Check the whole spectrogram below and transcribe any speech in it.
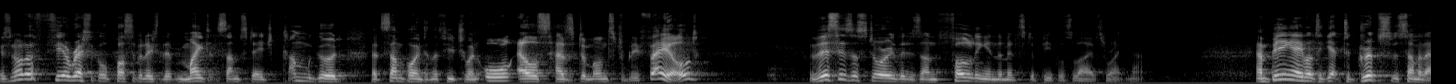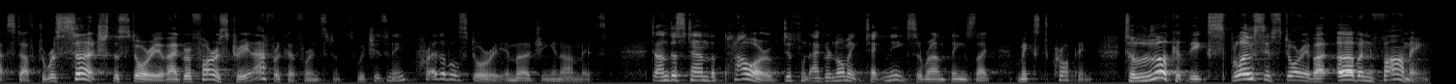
It's not a theoretical possibility that might at some stage come good at some point in the future when all else has demonstrably failed. This is a story that is unfolding in the midst of people's lives right now. And being able to get to grips with some of that stuff, to research the story of agroforestry in Africa, for instance, which is an incredible story emerging in our midst, to understand the power of different agronomic techniques around things like mixed cropping, to look at the explosive story about urban farming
